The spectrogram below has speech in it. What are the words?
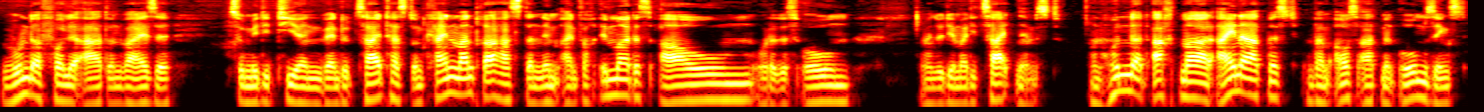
wundervolle Art und Weise zu meditieren. Wenn du Zeit hast und kein Mantra hast, dann nimm einfach immer das Aum oder das Om. Wenn du dir mal die Zeit nimmst und 108 Mal einatmest und beim Ausatmen Om singst,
